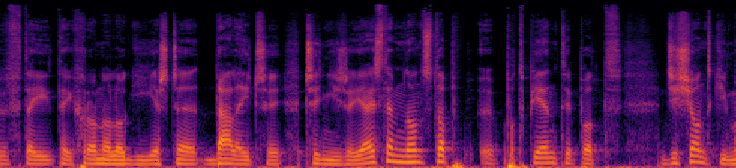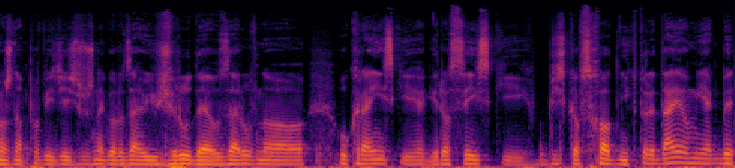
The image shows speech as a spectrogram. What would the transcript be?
w tej, tej chronologii, jeszcze dalej czy, czy niżej. Ja jestem non-stop podpięty pod dziesiątki, można powiedzieć, różnego rodzaju źródeł, zarówno ukraińskich, jak i rosyjskich, bliskowschodnich, które dają mi jakby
